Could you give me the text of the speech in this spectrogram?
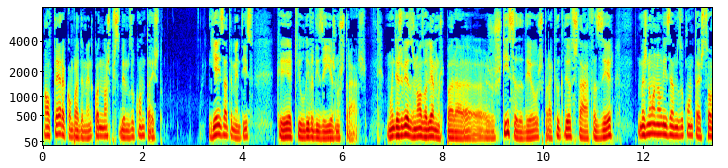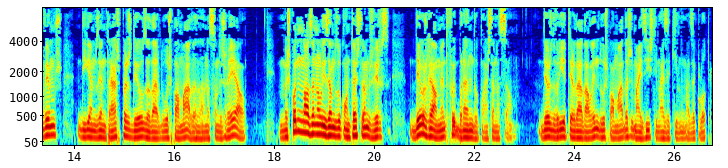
altera completamente quando nós percebemos o contexto. E é exatamente isso que aqui o livro de Isaías nos traz. Muitas vezes nós olhamos para a justiça de Deus, para aquilo que Deus está a fazer, mas não analisamos o contexto. Só vemos, digamos, entre aspas, Deus a dar duas palmadas à nação de Israel. Mas quando nós analisamos o contexto, vamos ver que Deus realmente foi brando com esta nação. Deus deveria ter dado além de duas palmadas, mais isto e mais aquilo e mais aquele outro.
